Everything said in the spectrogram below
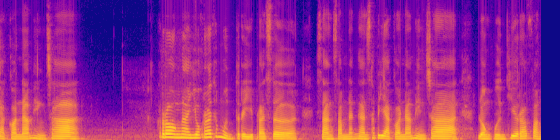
ยากรน้ำแห่งชาติ รองนายกรัฐมนตรีประเสริฐ สั่งสำนักงานทรัพยากรน้ำแห่งชาติ ลงพื้นที่รับฟัง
